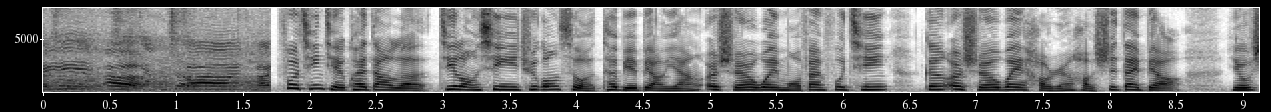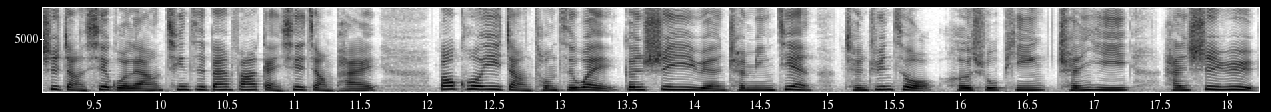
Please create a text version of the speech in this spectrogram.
来，一二三，来。父亲节快到了，基隆信义区公所特别表扬二十二位模范父亲跟二十二位好人好事代表，由市长谢国良亲自颁发感谢奖牌。包括议长童子伟、跟市议员陈明健、陈君佐、何淑平、陈怡、韩世玉，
